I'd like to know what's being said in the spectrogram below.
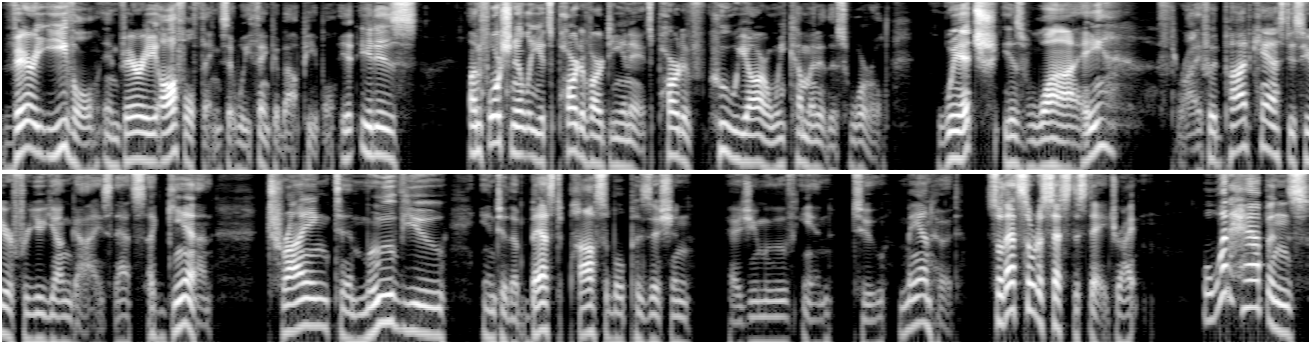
Very evil and very awful things that we think about people. It it is Unfortunately, it's part of our DNA. It's part of who we are when we come into this world, which is why Thrivehood Podcast is here for you young guys. That's again trying to move you into the best possible position as you move into manhood. So that sort of sets the stage, right? Well, what happens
